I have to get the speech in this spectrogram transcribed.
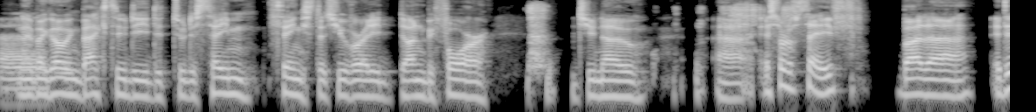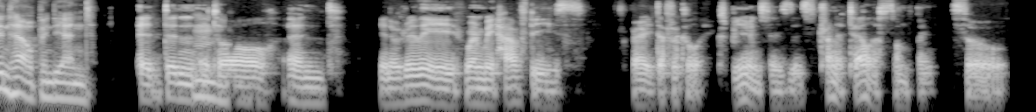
Um, by going back to the, the to the same things that you've already done before, that you know uh, it's sort of safe, but uh, it didn't help in the end. It didn't mm. at hmm. all. And, you know, really, when we have these very difficult experiences, it's trying to tell us something. So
